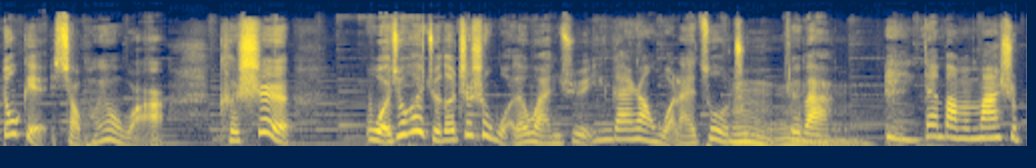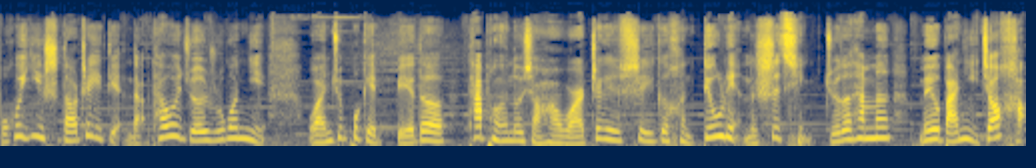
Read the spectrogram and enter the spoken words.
都给小朋友玩儿，可是我就会觉得这是我的玩具，应该让我来做主，嗯对吧？？嗯 但爸爸妈妈是不会意识到这一点的，他会觉得如果你玩具不给别的他朋友的小孩玩，这个是一个很丢脸的事情，觉得他们没有把你教好，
